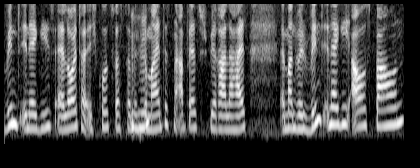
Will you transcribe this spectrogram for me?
Windenergie. Das erläutere ich kurz, was damit mhm. gemeint ist. Eine Abwärtsspirale heißt, äh, man will Windenergie ausbauen.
